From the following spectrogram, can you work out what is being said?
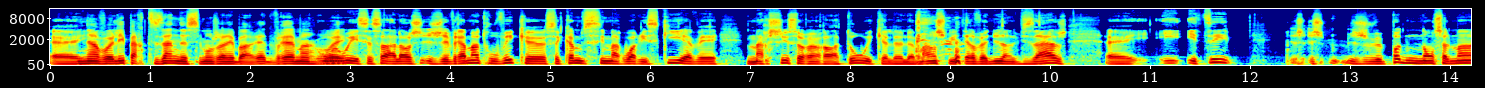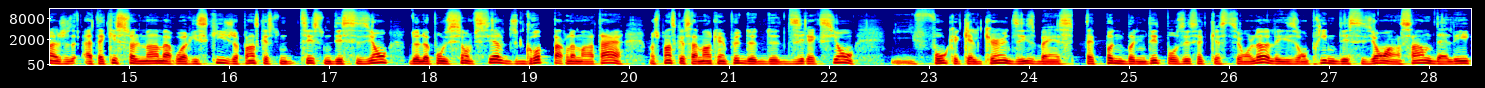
Une envolée partisane de Simon-Jean Barrette, vraiment. oui, oui, c'est ça. Alors, j'ai vraiment trouvé que c'est comme si Marois avait marché sur un râteau et que le, manche lui était revenu dans le visage. Euh, et tu je- je veux pas non seulement attaquer seulement Marois Risky. Je pense que c'est une, décision de l'opposition officielle du groupe parlementaire. Moi, je pense que ça manque un peu de, direction. Il faut que quelqu'un dise, ben, c'est peut-être pas une bonne idée de poser cette question-là. Là, ils ont pris une décision ensemble d'aller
